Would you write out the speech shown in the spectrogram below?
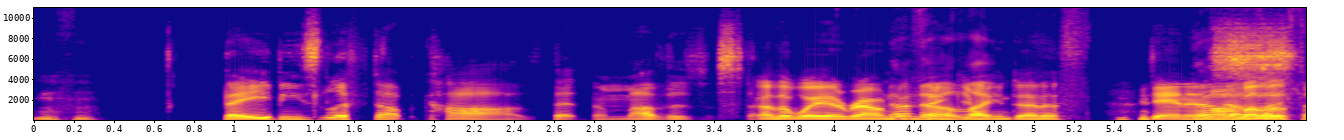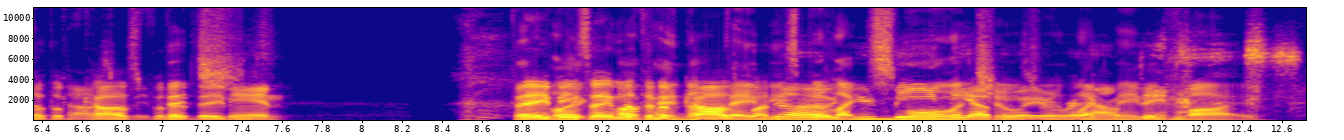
Mhm. Babies lift up cars that the mothers are stuck. other way around. No, I no, think you mean Dennis. Dennis. No, no, mother's lift up cars for their babies. Man, but, Babies ain't lifting okay, up cars, babies, buddy. no, but like you smaller mean the other way children, around. like maybe Dennis. five.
